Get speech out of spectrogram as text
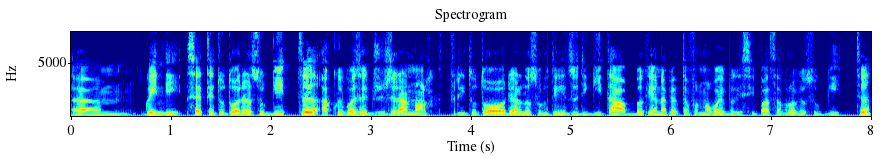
Um, quindi 7 tutorial su Git a cui poi si aggiungeranno altri tutorial sull'utilizzo di GitHub che è una piattaforma web che si basa proprio su Git.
